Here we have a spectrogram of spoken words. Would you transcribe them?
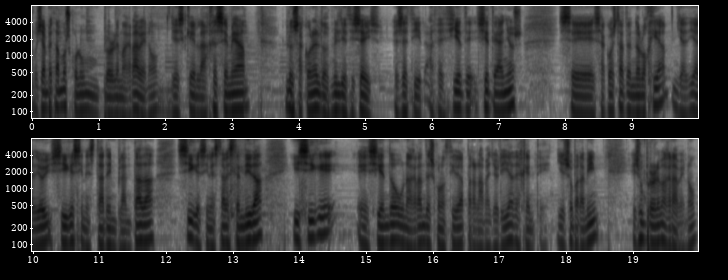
pues ya empezamos con un problema grave, ¿no? Y es que la GSMA lo sacó en el 2016, es decir, hace 7 años se sacó esta tecnología y a día de hoy sigue sin estar implantada, sigue sin estar extendida y sigue eh, siendo una gran desconocida para la mayoría de gente. Y eso para mí es un problema grave, ¿no?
